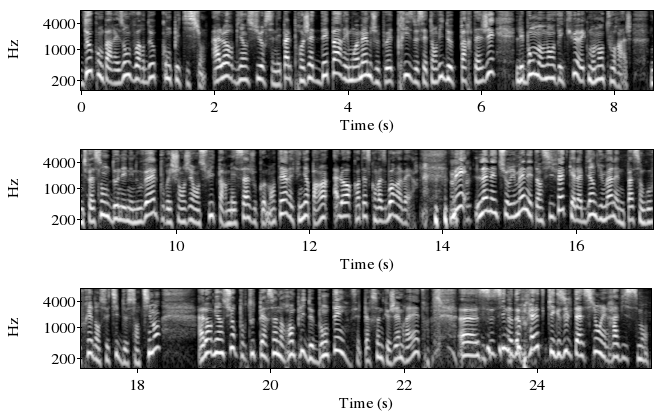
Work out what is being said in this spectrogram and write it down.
de comparaison, voire de compétition. Alors, bien sûr, ce n'est pas le projet de départ et moi-même, je peux être prise de cette envie de partager les bons moments vécus avec mon entourage. Une façon de donner des nouvelles pour échanger ensuite par message ou commentaire et finir par un alors quand est-ce qu'on va se boire un verre? Mais la nature humaine est ainsi faite qu'elle a bien du mal à ne pas s'engouffrer dans ce type de sentiments. Alors bien sûr, pour toute personne remplie de bonté, cette personne que j'aimerais être, euh, ceci ne devrait être qu'exultation et ravissement.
